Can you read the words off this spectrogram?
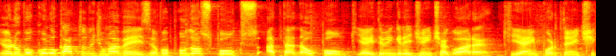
Eu não vou colocar tudo de uma vez, eu vou pondo aos poucos até dar o ponto. E aí tem um ingrediente agora que é importante e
